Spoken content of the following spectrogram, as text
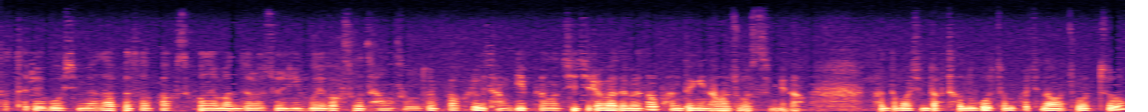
차트를 보시면 앞에서 박스권을 만들어준 이후에 박스권 상승 돌파 그리고 장기평은 지지를 받으면서 반등이 나와주었습니다. 반등 마신 딱 1005점까지 나와주었죠.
